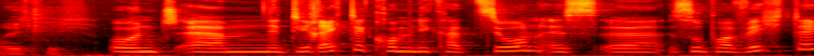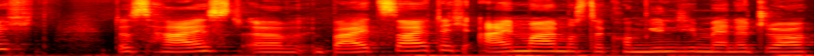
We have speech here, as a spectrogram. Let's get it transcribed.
Richtig. Und ähm, eine direkte Kommunikation ist äh, super wichtig. Das heißt, ähm, beidseitig. Einmal muss der Community Manager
